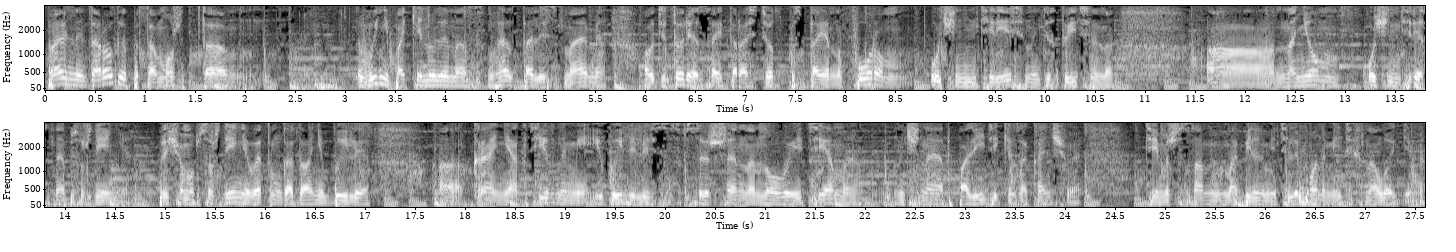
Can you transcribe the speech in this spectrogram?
Правильной дорогой, потому что вы не покинули нас, вы остались с нами. Аудитория сайта растет постоянно. Форум очень интересен и действительно а, на нем очень интересное обсуждение. Причем обсуждения в этом году они были а, крайне активными и вылились в совершенно новые темы, начиная от политики, заканчивая теми же самыми мобильными телефонами и технологиями.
